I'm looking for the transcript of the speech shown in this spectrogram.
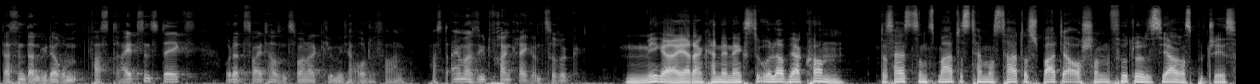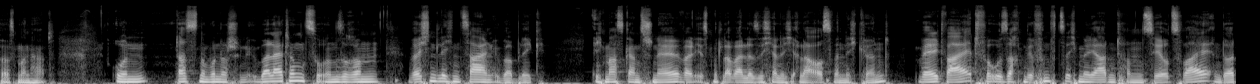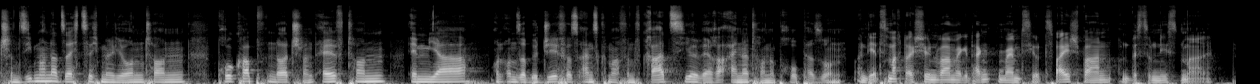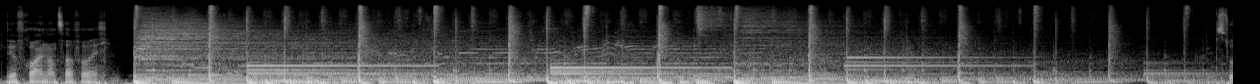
Das sind dann wiederum fast 13 Steaks oder 2200 Kilometer Autofahren. Fast einmal Südfrankreich und zurück. Mega, ja, dann kann der nächste Urlaub ja kommen. Das heißt, so ein smartes Thermostat, das spart ja auch schon ein Viertel des Jahresbudgets, was man hat. Und das ist eine wunderschöne Überleitung zu unserem wöchentlichen Zahlenüberblick. Ich mache es ganz schnell, weil ihr es mittlerweile sicherlich alle auswendig könnt. Weltweit verursachen wir 50 Milliarden Tonnen CO2, in Deutschland 760 Millionen Tonnen, pro Kopf in Deutschland 11 Tonnen im Jahr und unser Budget fürs 1,5 Grad Ziel wäre eine Tonne pro Person. Und jetzt macht euch schön warme Gedanken beim CO2-Sparen und bis zum nächsten Mal. Wir freuen uns auf euch.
